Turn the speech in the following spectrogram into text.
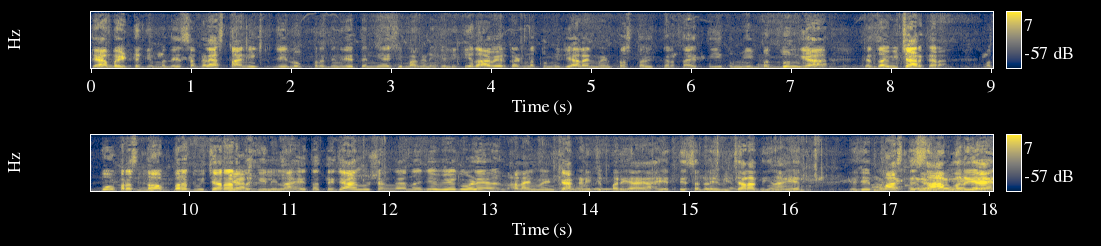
त्या बैठकीमध्ये सगळ्या स्थानिक जे लोकप्रतिनिधी आहेत त्यांनी अशी मागणी केली की रावेरकडनं तुम्ही जी अलाइनमेंट प्रस्तावित करताय ती तुम्ही बदलून घ्या त्याचा विचार करा. मग तो प्रस्ताव परत विचारार्थ गेलेला आहे. तर त्याच्या अनुषंगानं जे वेगवेगळे अलाइनमेंटच्या आखणीचे पर्याय आहेत ते सगळे विचाराधीन आहेत. त्याचे पाच ते सहा पर्याय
